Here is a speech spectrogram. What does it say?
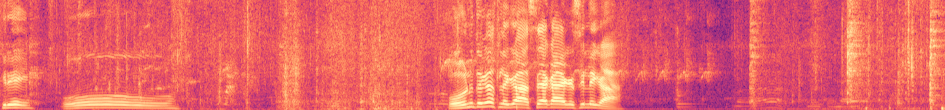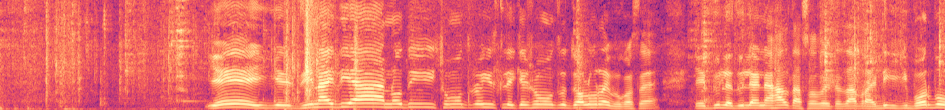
কিরে? ও। ওনু তো গেছলে গা সে গায়ে গেছিলে গা। এ জিনাই দিয়া, নদী সমুদ্র হিসলে কে সমুদ্র জল হরাইব গছে এই দুলে দুলে না হালতা সস হইতে যাবরাই ডিগি কি বরবো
